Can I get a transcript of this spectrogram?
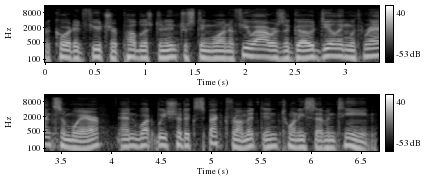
Recorded Future published an interesting one a few hours ago dealing with ransomware and what we should expect from it in 2017.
